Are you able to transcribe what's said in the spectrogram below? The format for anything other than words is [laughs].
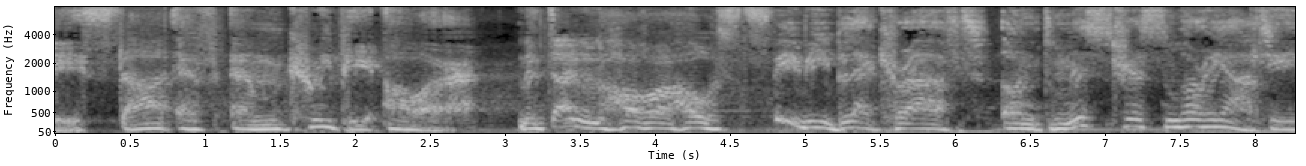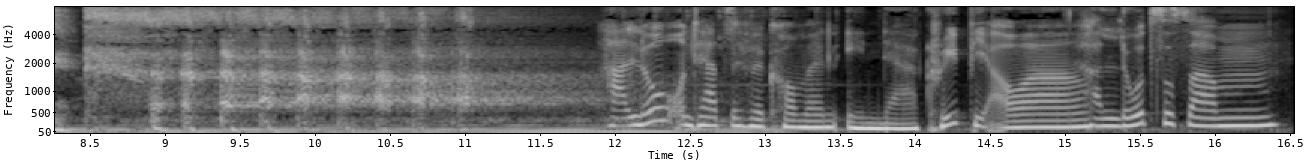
Die Star FM Creepy Hour. Mit deinen Horror-Hosts Baby Blackcraft und Mistress Moriarty. [laughs] Hallo und herzlich willkommen in der Creepy Hour. Hallo zusammen.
